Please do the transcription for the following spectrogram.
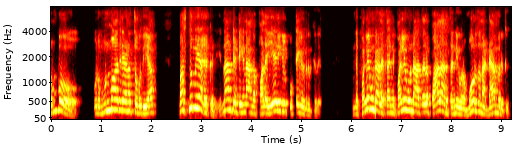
ரொம்ப ஒரு முன்மாதிரியான தொகுதியா பசுமையா இருக்குது. என்னன்னு கேட்டீங்கன்னா அங்க பல ஏரிகள் குட்டைகள் இருக்குது. இந்த பள்ளிகுண்டால தண்ணி பள்ளிகுண்டாத்துல பாலாறு தண்ணி வரும். மோர்தனா டேம் இருக்குது.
